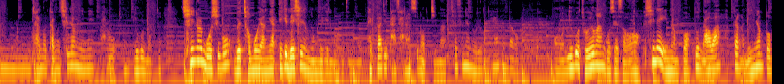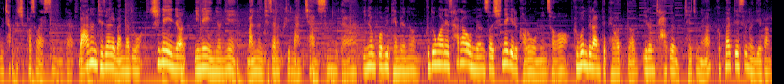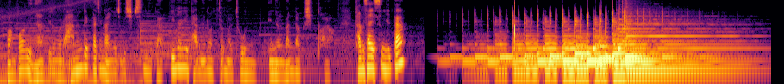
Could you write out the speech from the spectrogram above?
잘못하면 신령님이 바로 좀 욕을 먹죠. 신을 모시고 왜 저 모양이야? 이게 내 신령 용맥이는 거거든요. 100가지 다 잘할 수는 없지만 최선의 노력은 해야 된다고 봅니다. 어, 이거 조용한 곳에서 신의 인연법 또 나와 합당한 인연법을 찾고 싶어서 왔습니다. 많은 제자를 만나도 신의 인연, 인의 인연이 맞는 제자는 그리 많지 않습니다. 인연법이 되면은 그동안에 살아오면서 신의 길을 걸어오면서 그분들한테 배웠던 이런 작은 재주나 급할 때 쓰는 예방 방법이나 이런 걸 아는 데까지는 알려주고 싶습니다. 인연이 닿으면은 정말 좋은 인연을 만나고 싶어요. 감사했습니다.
